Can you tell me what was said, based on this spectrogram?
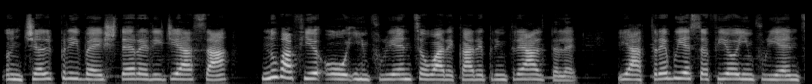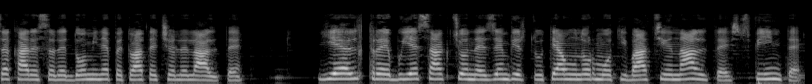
În cel privește religia sa, nu va fi o influență oarecare printre altele, ea trebuie să fie o influență care să le domine pe toate celelalte. El trebuie să acționeze în virtutea unor motivații înalte, sfinte,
